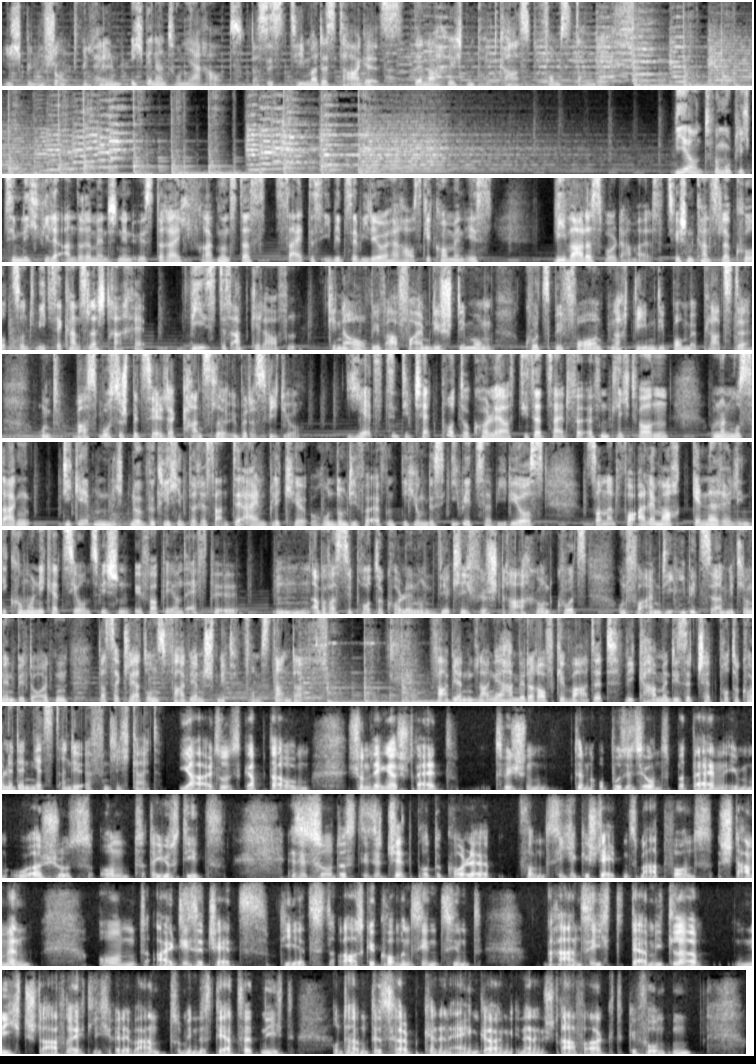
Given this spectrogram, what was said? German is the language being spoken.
Ich bin Jolt Wilhelm. Ich bin Antonia Raut. Das ist Thema des Tages, der Nachrichtenpodcast vom Standard. Wir und vermutlich ziemlich viele andere Menschen in Österreich fragen uns das, seit das Ibiza-Video herausgekommen ist. Wie war das wohl damals zwischen Kanzler Kurz und Vizekanzler Strache? Wie ist es abgelaufen? Genau, wie war vor allem die Stimmung kurz bevor und nachdem die Bombe platzte? Und was wusste speziell der Kanzler über das Video? Jetzt sind die Chatprotokolle aus dieser Zeit veröffentlicht worden und man muss sagen, die geben nicht nur wirklich interessante Einblicke rund um die Veröffentlichung des Ibiza-Videos, sondern vor allem auch generell in die Kommunikation zwischen ÖVP und FPÖ. Mhm, aber was die Protokolle nun wirklich für Strache und Kurz und vor allem die Ibiza-Ermittlungen bedeuten, das erklärt uns Fabian Schmidt vom Standard. Fabian, lange haben wir darauf gewartet. Wie kamen diese Chatprotokolle denn jetzt an die Öffentlichkeit? Ja, also es gab darum schon länger Streit zwischen den Oppositionsparteien im U-Ausschuss und der Justiz. Es ist so, dass diese Chatprotokolle von sichergestellten Smartphones stammen und all diese Chats, die jetzt rausgekommen sind, sind nach Ansicht der Ermittler nicht strafrechtlich relevant, zumindest derzeit nicht, und haben deshalb keinen Eingang in einen Strafakt gefunden.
